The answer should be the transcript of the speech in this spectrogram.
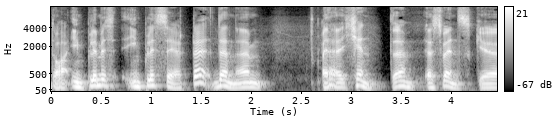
da impliserte denne kjente svenske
